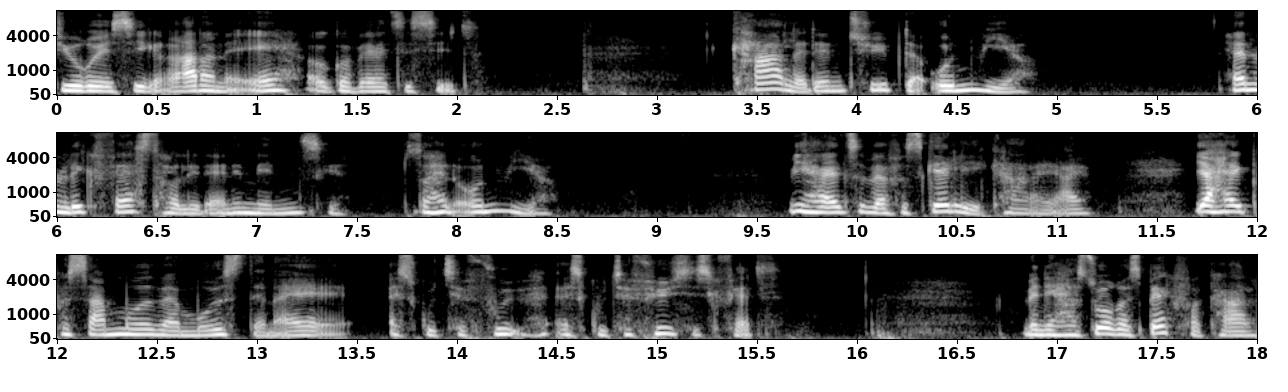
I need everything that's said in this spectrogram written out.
De ryger cigaretterne af og går hver til sit. Karl er den type, der undviger. Han vil ikke fastholde et andet menneske, så han undviger. Vi har altid været forskellige, Karl og jeg. Jeg har ikke på samme måde været modstander af at skulle tage, at skulle tage fysisk fat. Men jeg har stor respekt for Karl,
